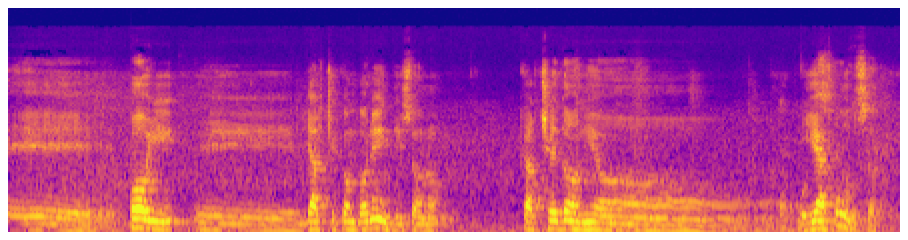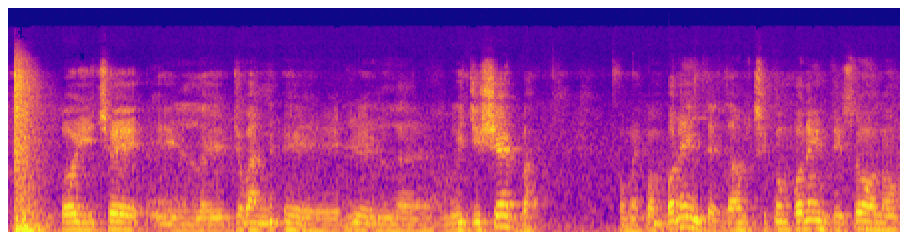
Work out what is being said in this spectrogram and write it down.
E poi eh, gli altri componenti sono Calcedonio Iacuzzo, poi c'è il, Giovanni, eh, il Luigi Scebba come componente, gli altri componenti sono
